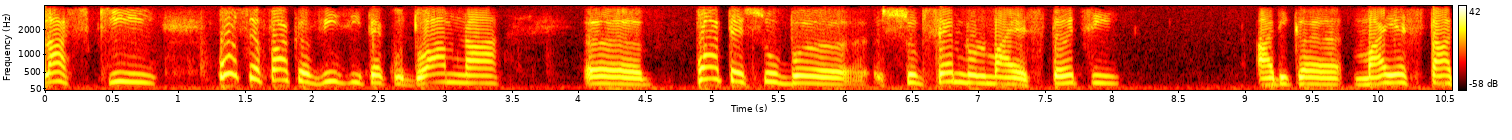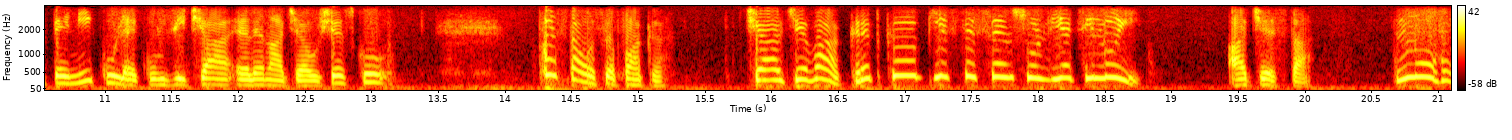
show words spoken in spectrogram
la schi, poți să facă vizite cu doamna, uh, poate sub, uh, sub semnul maestății, adică maestatenicule, cum zicea Elena Ceaușescu, ăsta o să facă. Ce altceva? Cred că este sensul vieții lui acesta. Nu,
